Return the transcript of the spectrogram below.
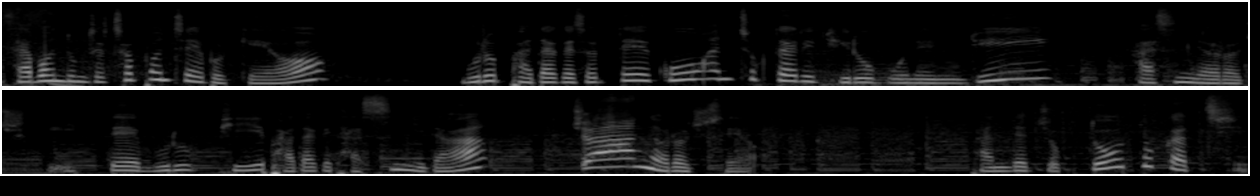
사번 동작 첫 번째 해볼게요. 무릎 바닥에서 떼고 한쪽 다리 뒤로 보낸 뒤 가슴 열어주기. 이때 무릎이 바닥에 닿습니다. 쫙 열어주세요. 반대쪽도 똑같이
